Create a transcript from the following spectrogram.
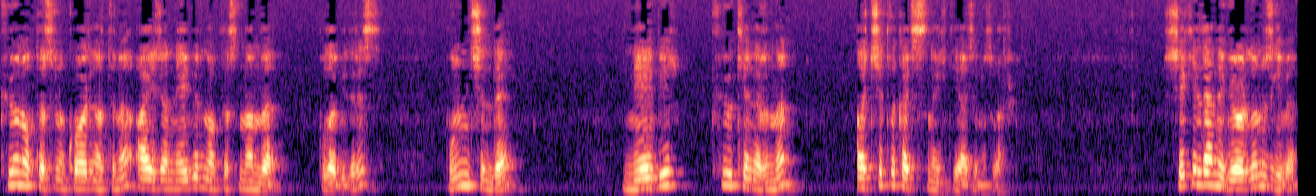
Q noktasının koordinatını ayrıca N1 noktasından da bulabiliriz. Bunun için de N1 Q kenarının açıklık açısına ihtiyacımız var. Şekilden de gördüğünüz gibi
